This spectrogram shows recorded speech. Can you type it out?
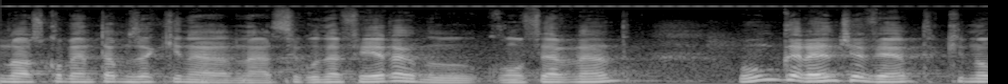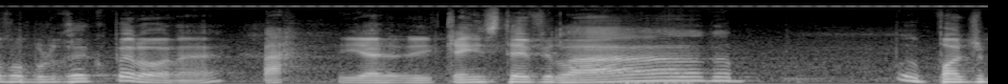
nós comentamos aqui na, na segunda-feira no- com o Fernando, um grande evento que Novo Hamburgo recuperou, né? Ah, E, a- e quem esteve lá pode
